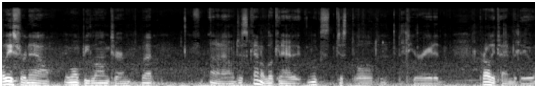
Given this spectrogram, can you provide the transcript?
At least for now. It won't be long term, but I don't know. Just kind of looking at it, it looks just old and deteriorated. Probably time to do.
